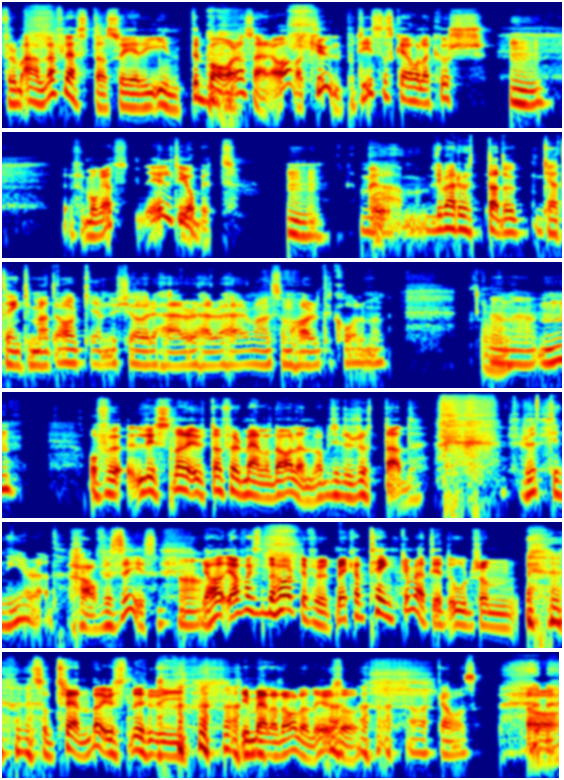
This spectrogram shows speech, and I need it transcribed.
för de allra flesta så är det ju inte bara så här, ja vad kul, på tisdag ska jag hålla kurs. mm. För många är det lite jobbigt. Mm. Men Och- ja, blir man ruttad, då kan jag tänka mig att okej, nu kör vi det här och det här och det här. Man som har lite koll. Men, men eh, mm. Och för lyssnare utanför Mälardalen, vad betyder ruttad? rutinerad. Ja, precis. Ja. Jag har, jag har faktiskt inte hört det förut, men jag kan tänka mig att det är ett ord som, som trendar just nu i, i Mälardalen. Är det så? ja, kan vara så. Ja,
